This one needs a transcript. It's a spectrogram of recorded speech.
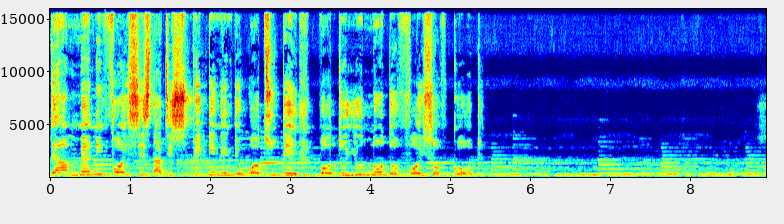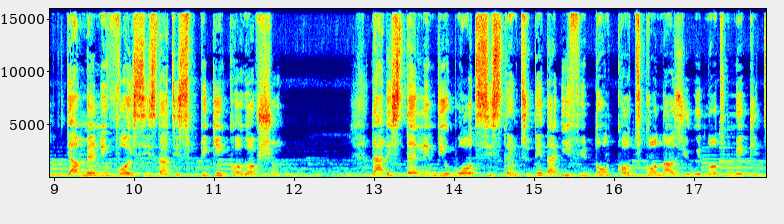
There are many voices that is speaking in the world today, but do you know the voice of God? There are many voices that is speaking corruption that is telling the world system today that if you don't cut corners, you will not make it.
